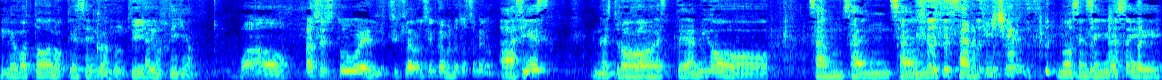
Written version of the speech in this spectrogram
Y luego todo lo que es el Canutillo. canutillo. Wow. ¿Haces tú el ciclado en 5 minutos, amigo? Así es. Nuestro este amigo Sam, Sam, Sam, Sar Fisher nos enseñó ese,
